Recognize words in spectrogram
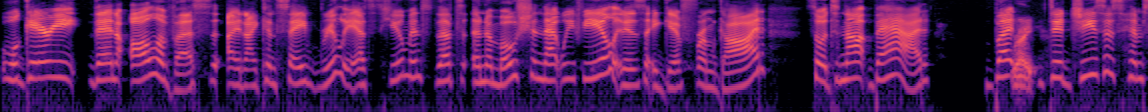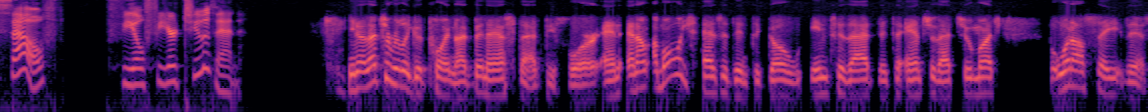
Well, Gary, then all of us, and I can say really as humans, that's an emotion that we feel. It is a gift from God. So it's not bad. But right. did Jesus himself feel fear too then? You know, that's a really good point, and I've been asked that before, and and I'm always hesitant to go into that to answer that too much. But what I'll say this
